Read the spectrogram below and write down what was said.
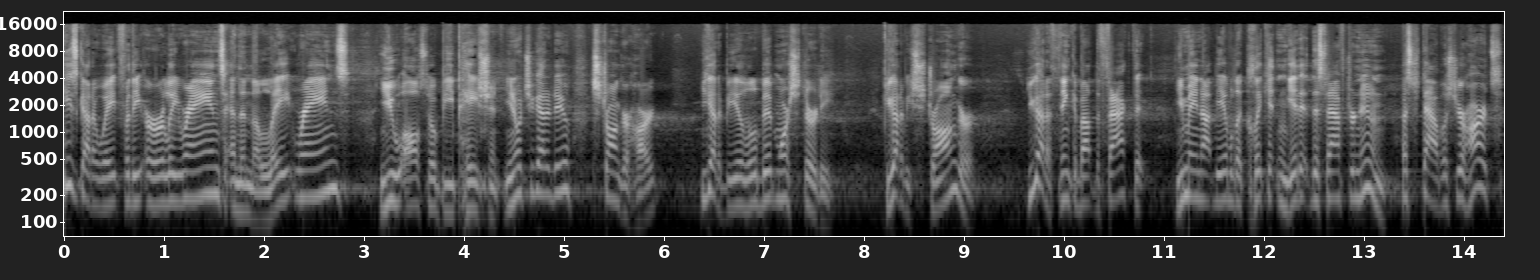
He's got to wait for the early rains and then the late rains. You also be patient. You know what you got to do? Stronger heart. You got to be a little bit more sturdy. You got to be stronger. You got to think about the fact that you may not be able to click it and get it this afternoon. Establish your hearts,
